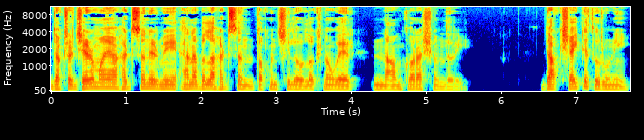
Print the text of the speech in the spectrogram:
ডক্টর জেরমায়া হাডসনের মেয়ে অ্যানাবেলা হাডসন তখন ছিল লখনৌয়ের নাম করা সুন্দরী ডাকসাইটে তরুণী,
